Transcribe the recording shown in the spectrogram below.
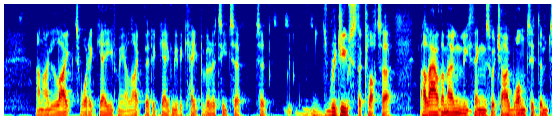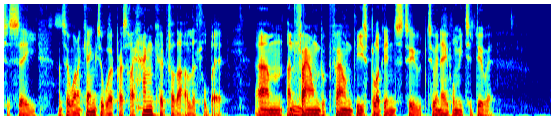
and I liked what it gave me. I liked that it gave me the capability to to reduce the clutter, allow them only things which I wanted them to see. And so when I came to WordPress, I hankered for that a little bit, um, and found found these plugins to to enable me to do it.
